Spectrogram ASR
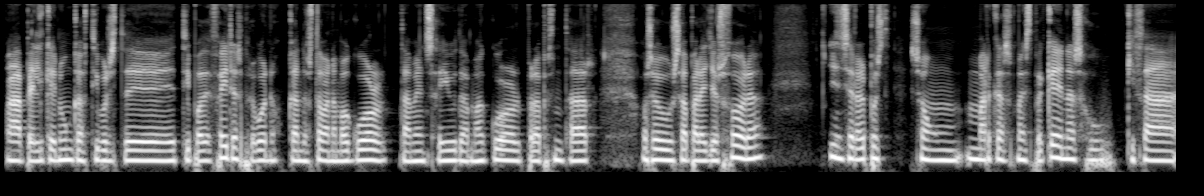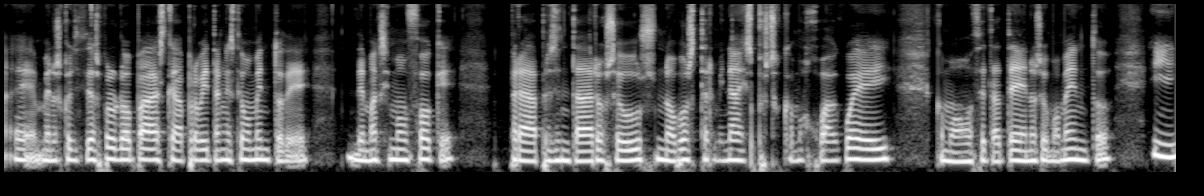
Apple que nunca estivo este tipo de feiras, pero bueno, cando estaba na Macworld tamén saiu da Macworld para presentar os seus aparellos fora. E en xeral, pois, son marcas máis pequenas ou quizá eh, menos coñecidas por Europa as que aproveitan este momento de, de máximo enfoque para presentar os seus novos terminais, pois como Huawei, como ZTE no seu momento, e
